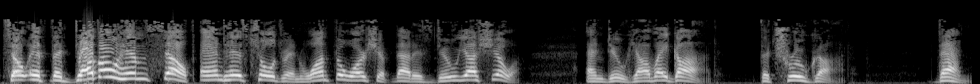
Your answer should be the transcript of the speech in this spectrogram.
So if the devil himself and his children want the worship that is due Yeshua and due Yahweh God, the true God, then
